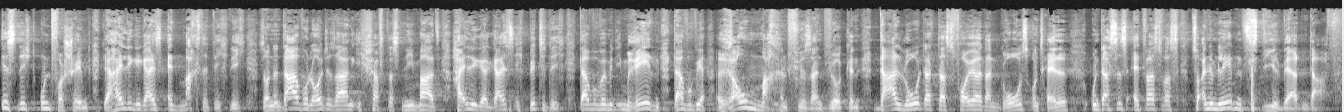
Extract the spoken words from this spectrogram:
ist nicht unverschämt. Der Heilige Geist entmachtet dich nicht, sondern da, wo Leute sagen, ich schaffe das niemals. Heiliger Geist, ich bitte dich. Da, wo wir mit ihm reden, da, wo wir Raum machen für sein Wirken, da lodert das Feuer dann groß und hell. Und das ist etwas, was zu einem Lebensstil werden darf.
